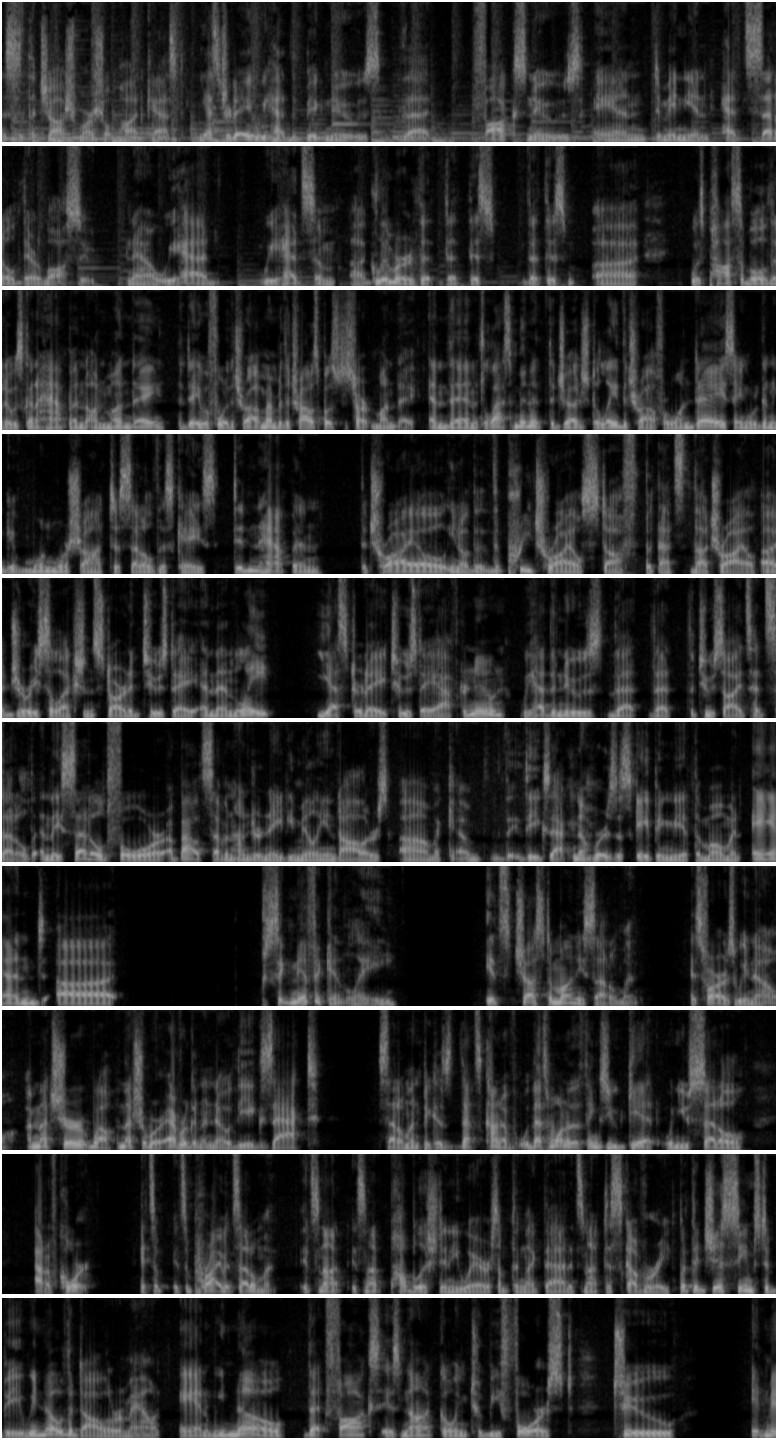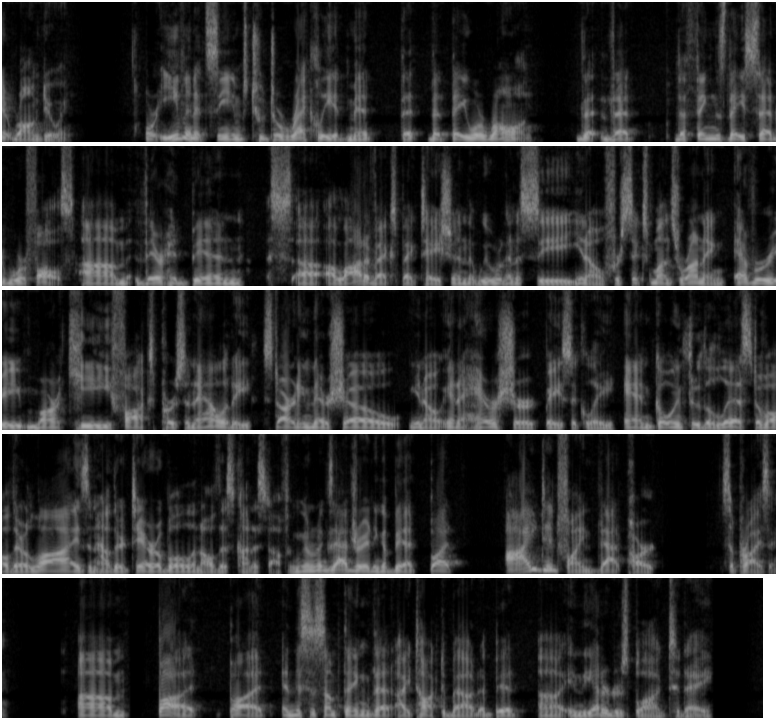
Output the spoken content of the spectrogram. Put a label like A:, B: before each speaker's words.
A: This is the Josh Marshall Podcast. Yesterday, we had the big news that Fox News and Dominion had settled their lawsuit. Now, we had we had some uh, glimmer that that this that this uh, was possible that it was going to happen on Monday, the day before the trial. Remember, the trial was supposed to start Monday, and then at the last minute, the judge delayed the trial for one day, saying we're going to give one more shot to settle this case. Didn't happen the trial, you know, the the pre-trial stuff, but that's the trial. Uh, jury selection started Tuesday, and then late yesterday, Tuesday afternoon, we had the news that that the two sides had settled, and they settled for about seven hundred eighty million dollars. Um, the, the exact number is escaping me at the moment, and uh, significantly, it's just a money settlement as far as we know. I'm not sure. Well, I'm not sure we're ever going to know the exact settlement because that's kind of that's one of the things you get when you settle out of court. It's a it's a private settlement. It's not it's not published anywhere or something like that. It's not discovery. But the gist seems to be we know the dollar amount and we know that Fox is not going to be forced to admit wrongdoing or even it seems to directly admit that that they were wrong that that the things they said were false. Um, there had been uh, a lot of expectation that we were going to see, you know, for six months running, every marquee Fox personality starting their show, you know, in a hair shirt, basically, and going through the list of all their lies and how they're terrible and all this kind of stuff. I mean, I'm exaggerating a bit, but I did find that part surprising. Um, but but, and this is something that I talked about a bit uh, in the editor's blog today,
